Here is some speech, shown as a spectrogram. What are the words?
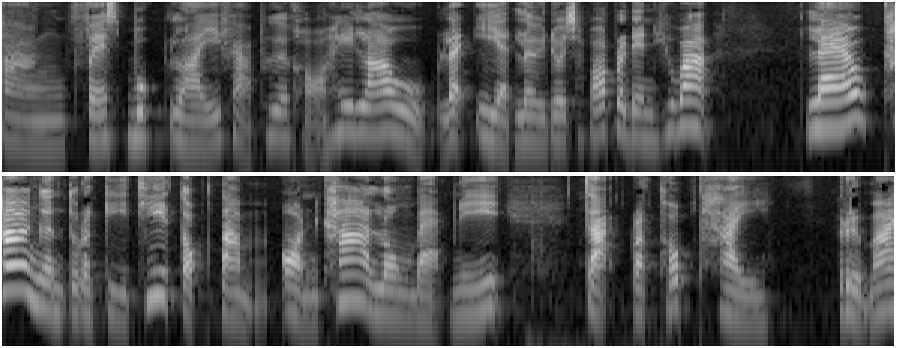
ทาง Facebook Live ค่ะ เพื่อขอให้เล่าละเอียดเลย โดยเฉพาะประเด็นที่ว่า แล้วค่าเงินตุรกีที่ตกต่ำอ่อนค่าลงแบบนี้ จะกระทบไทยหรือไม่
